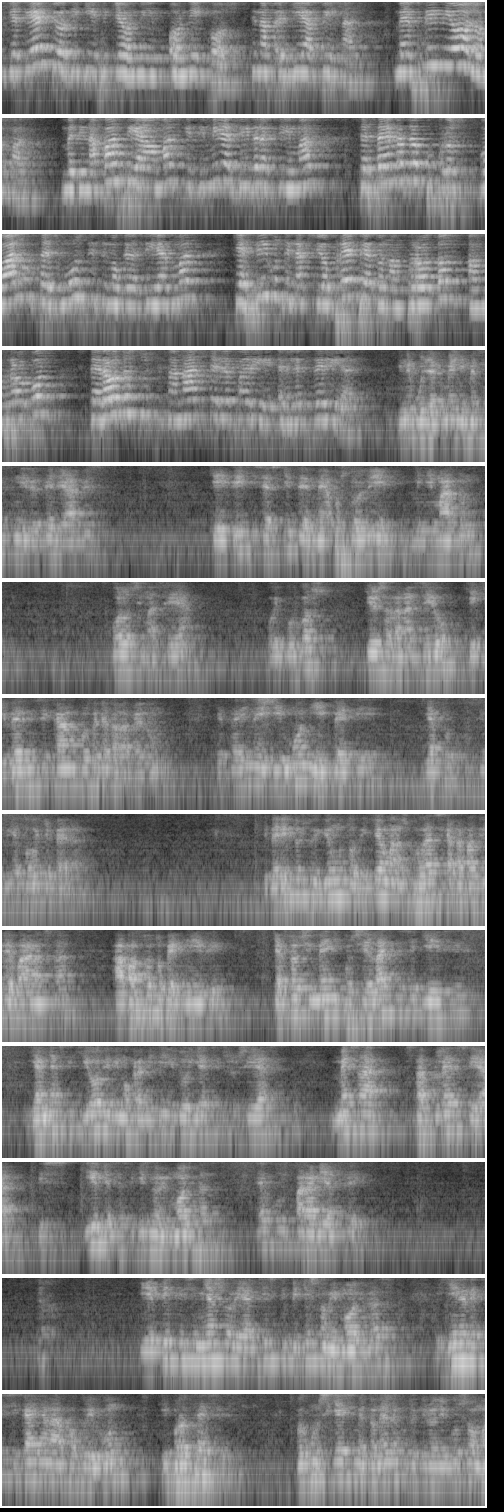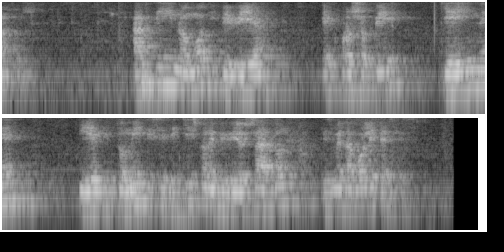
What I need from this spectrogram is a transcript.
γιατί έτσι οδηγήθηκε ο, Νί, ο Νίκος στην απεργία πείνας, με ευθύνη όλων μας, με την απάθειά μας και τη μη αντίδρασή μας σε θέματα που προσβάλλουν θεσμούς της δημοκρατίας μας και θίγουν την αξιοπρέπεια των ανθρώπων, ανθρώπων στερώντας τους τις ανάσης ελευθερίας. Είναι βουλιαγμένη μέσα στην ιδιωτέλειά της και η διοίκηση ασκείται με αποστολή μηνυμάτων, όλο σημασία. Ο Υπουργός κ. Αθανασίου και η κυβέρνηση κάνουν πως δεν καταλαβαίνουν και θα είναι η μόνη υπέτη για αυτό που θα συμβεί από εδώ και πέρα. Στην περίπτωση του γιού μου, το δικαίωμα να σπουδάσει κατά πατήλε βάναυσα από αυτό το παιχνίδι και αυτό σημαίνει πως οι ελάχιστες εγγύησει για μια στοιχειώδη δημοκρατική λειτουργία της εξουσίας μέσα στα πλαίσια της ίδιας αστικής νομιμότητας έχουν παραβιαστεί. Η επίκληση μιας οριακής τυπικής νομιμότητας γίνεται φυσικά για να αποκρυβούν οι προθέσεις που έχουν σχέση με τον έλεγχο του κοινωνικού σώματος. Αυτή η νομότυπη βία εκπροσωπεί και είναι η επιτομή της ηθικής των επιβιωσάντων της μεταπολίτευσης.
